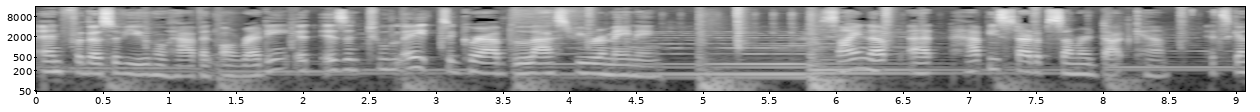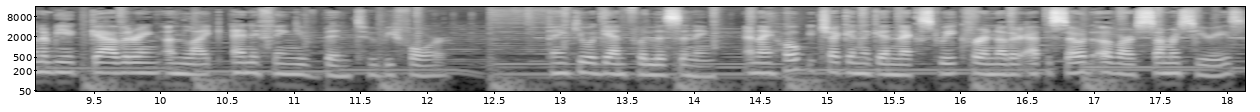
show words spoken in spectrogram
And for those of you who haven't already, it isn't too late to grab the last few remaining. Sign up at happystartupsummer.camp. It's going to be a gathering unlike anything you've been to before. Thank you again for listening, and I hope you check in again next week for another episode of our summer series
